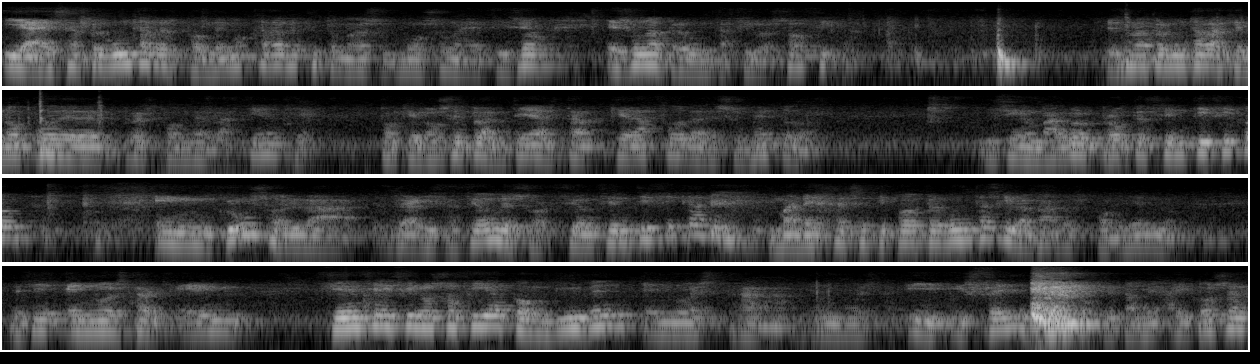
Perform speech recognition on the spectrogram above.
Y a esa pregunta respondemos cada vez que tomamos una decisión. Es una pregunta filosófica. Es una pregunta a la que no puede responder la ciencia, porque no se plantea, está, queda fuera de su método. Y sin embargo, el propio científico, e incluso en la realización de su acción científica, maneja ese tipo de preguntas y las va respondiendo. Es decir, en nuestra, en ciencia y filosofía conviven en nuestra, en nuestra y, fe, porque también hay cosas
